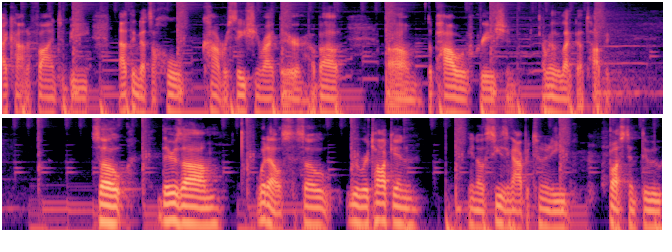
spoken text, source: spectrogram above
I kind of find to be, I think that's a whole conversation right there about um, the power of creation. I really like that topic. So there's um what else? So we were talking, you know, seizing opportunity, busting through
